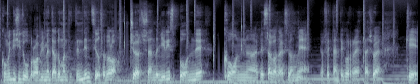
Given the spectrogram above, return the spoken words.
come dici tu, probabilmente la domanda è tendenziosa, però Churchland gli risponde con questa cosa che secondo me è perfettamente corretta, cioè che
